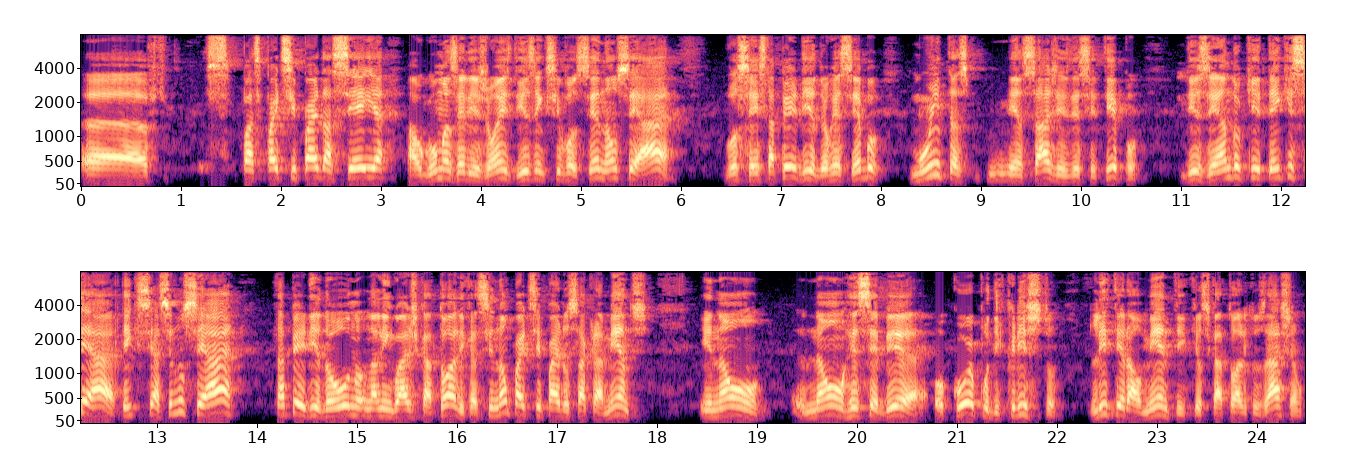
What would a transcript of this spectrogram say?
uh, participar da ceia, algumas religiões dizem que se você não cear, você está perdido. Eu recebo muitas mensagens desse tipo dizendo que tem que cear, tem que cear. Se não cear, está perdido. Ou no, na linguagem católica, se não participar dos sacramentos e não, não receber o corpo de Cristo, literalmente, que os católicos acham,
